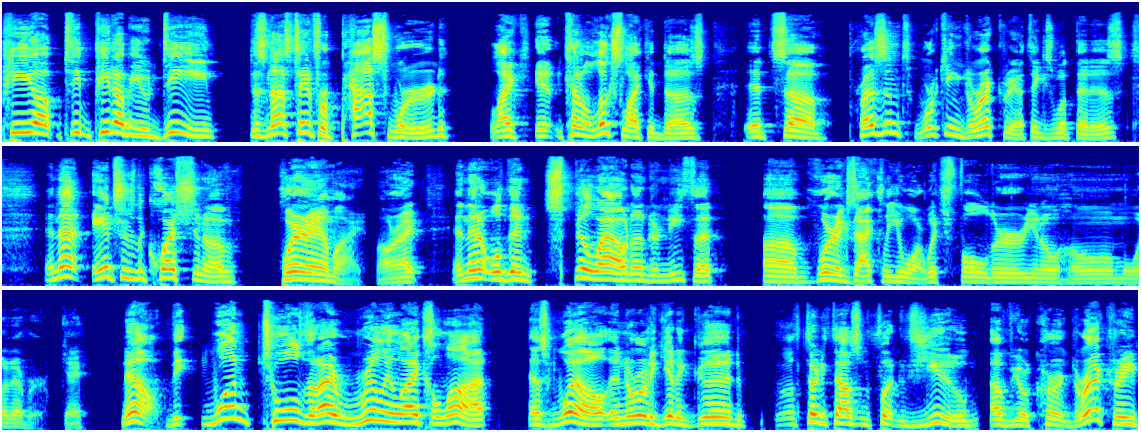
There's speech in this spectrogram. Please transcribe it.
P- PWD does not stand for password like it kind of looks like it does. It's uh, present working directory, I think is what that is. And that answers the question of where am I? All right. And then it will then spill out underneath it uh, where exactly you are, which folder, you know, home, whatever. Okay. Now, the one tool that I really like a lot as well, in order to get a good 30,000 foot view of your current directory,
